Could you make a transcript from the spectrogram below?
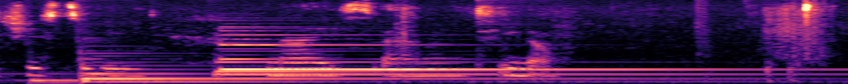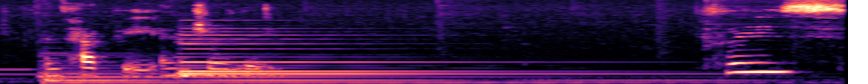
I choose to be nice and you know and happy and jolly. Please,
